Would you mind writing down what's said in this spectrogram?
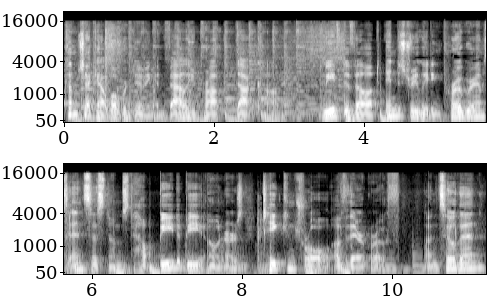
come check out what we're doing at valueprop.com. We've developed industry leading programs and systems to help B2B owners take control of their growth. Until then,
